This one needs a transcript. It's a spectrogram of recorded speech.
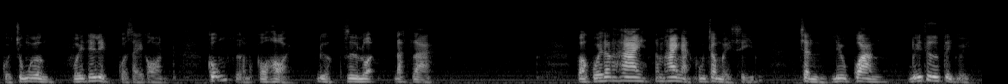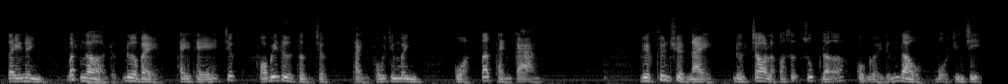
của Trung ương với thế lực của Sài Gòn cũng là một câu hỏi được dư luận đặt ra. Vào cuối tháng 2 năm 2019, Trần Lưu Quang, Bí thư tỉnh ủy Tây Ninh bất ngờ được đưa về thay thế chức Phó Bí thư thường trực thành phố Hồ Chí Minh của Tất Thành Cang. Việc tuyên chuyển này được cho là có sự giúp đỡ của người đứng đầu Bộ Chính trị.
